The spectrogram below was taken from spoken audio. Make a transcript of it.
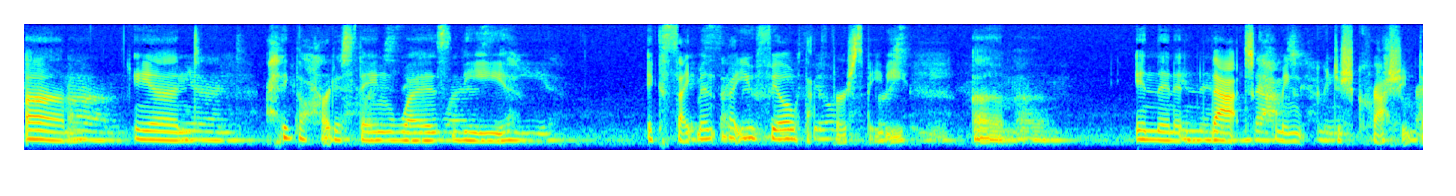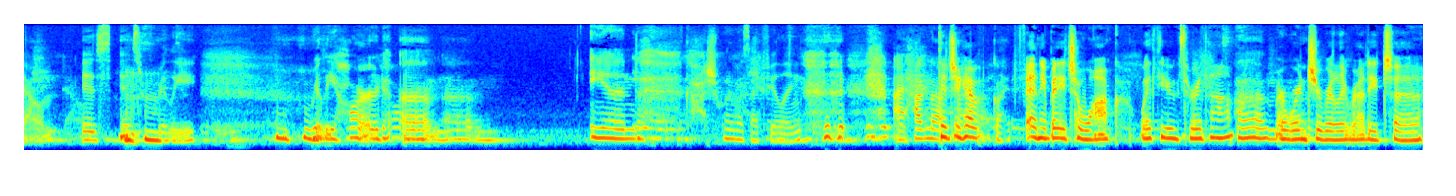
Um, and I think the hardest thing was the excitement that you feel with that first baby. Um, and then it, that coming just crashing down is is really really hard. Um, and gosh, what was I feeling? I have not. Did you have anybody to walk with you through that? or weren't you really ready to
